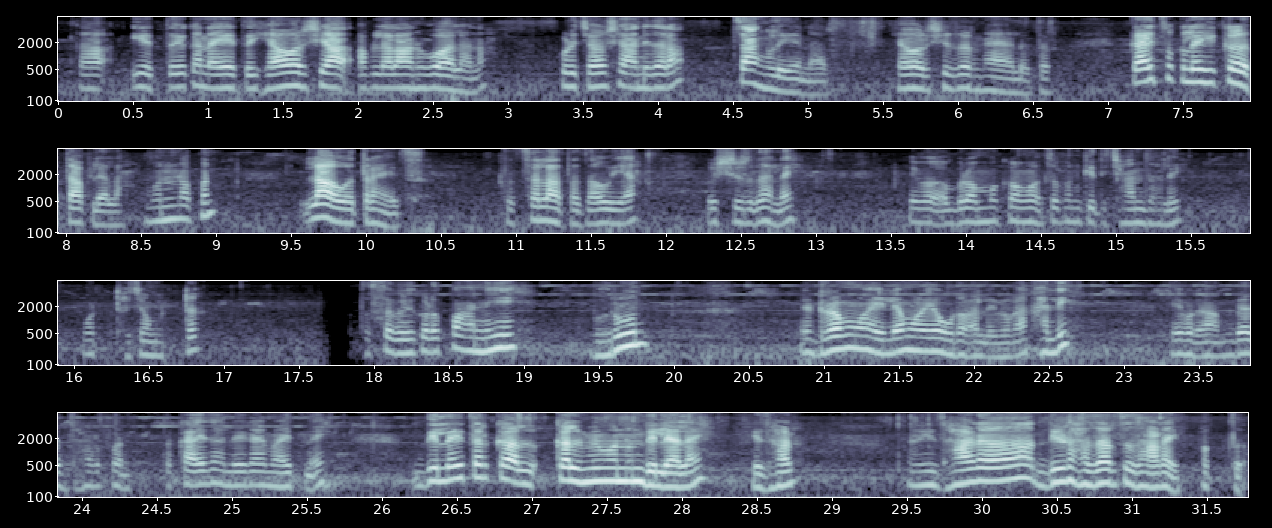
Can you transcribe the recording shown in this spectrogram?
आता येतं आहे का नाही येतं ह्या वर्षी आपल्याला अनुभव आला ना. पुढच्या वर्षी आणि जरा चांगलं येणार. ह्या वर्षी जर नाही आलं तर. काय चुकलं हे कळतं आपल्याला. म्हणून आपण लावत राहायचं. तर चला आता जाऊया. उशीर झाला आहे हे बघा ब्रह्मकमळचं पण किती छान झालं आहे मोठ्ठंच्या मोठं आता सगळीकडं पाणी भरून ड्रम वाहिल्यामुळे एवढं आलं आहे बघा खाली. हे बघा आंब्यात झाड पण. तर काय झालं आहे काय माहीत नाही. दिलं आहे तर कल कलमी म्हणून दिलेलं आहे हे झाड. आणि झाड दीड हजारचं झाड आहे फक्त.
